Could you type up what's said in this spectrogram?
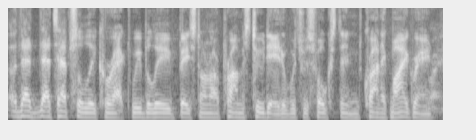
Uh, that, that's absolutely correct. We believe, based on our Promise 2 data, which was focused in chronic migraine, right.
